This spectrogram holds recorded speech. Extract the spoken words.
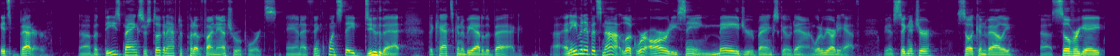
it's better. Uh, but these banks are still going to have to put up financial reports. And I think once they do that, the cat's going to be out of the bag. Uh, and even if it's not, look, we're already seeing major banks go down. What do we already have? We have Signature, Silicon Valley, uh, Silvergate,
